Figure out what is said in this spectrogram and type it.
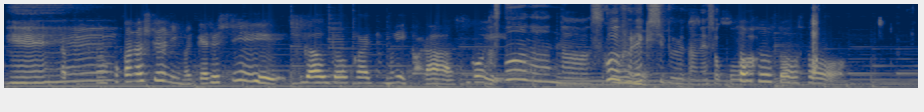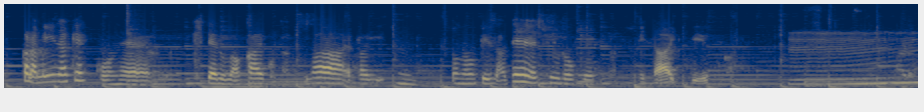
へ。他の州にも行けるし違う業界でもいいからすごいそうなんだ。すごいフレキシブルだね、そこそうは。そうそうそうだからみんな結構ね来てる若い子たちはやっぱり、うん、そのビザで就労経験が積みたいっていうかうーんある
